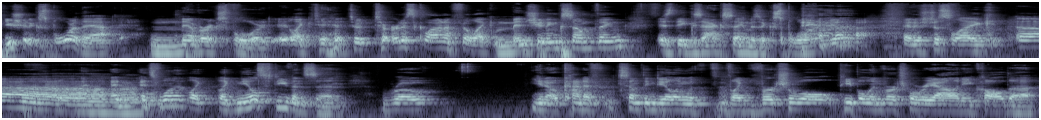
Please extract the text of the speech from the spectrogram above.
you should explore that. Never explored. It, like to, to to Ernest Cline, I feel like mentioning something is the exact same as exploring it, and it's just like, ah, and it's one of like like Neal Stephenson wrote you know kind of something dealing with like virtual people in virtual reality called uh,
